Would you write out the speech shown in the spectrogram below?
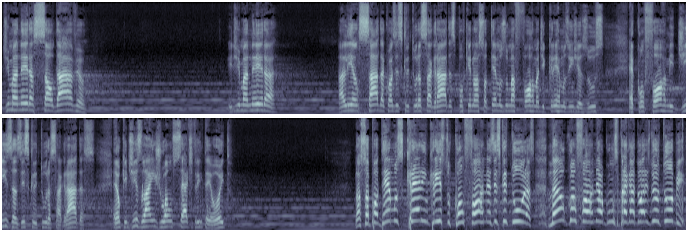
de maneira saudável e de maneira aliançada com as Escrituras Sagradas, porque nós só temos uma forma de crermos em Jesus, é conforme diz as Escrituras Sagradas, é o que diz lá em João 7,38. Nós só podemos crer em Cristo conforme as Escrituras, não conforme alguns pregadores do YouTube.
